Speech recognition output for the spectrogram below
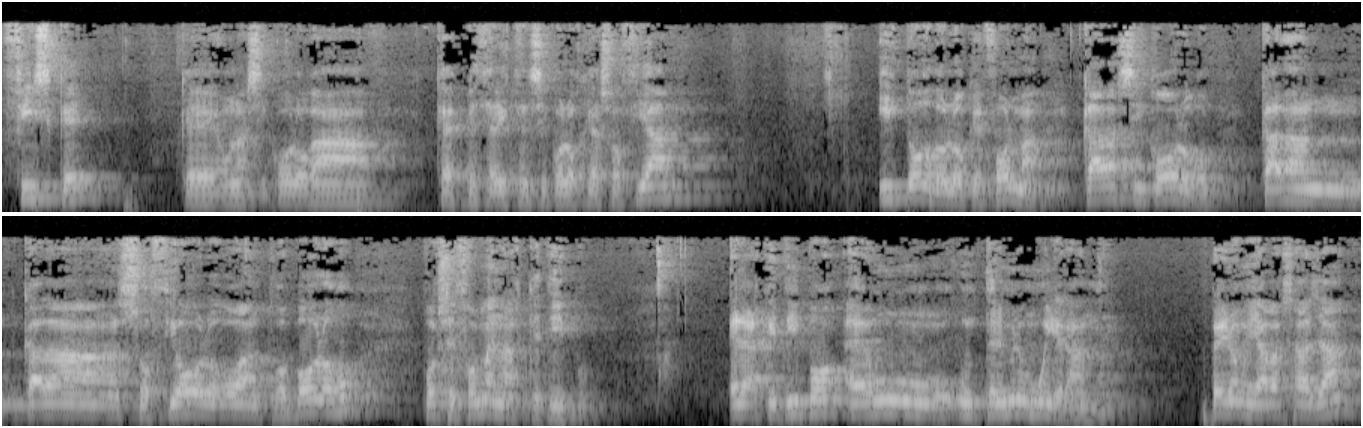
Fiske, que es una psicóloga que es especialista en psicología social, y todo lo que forma cada psicólogo, cada, cada sociólogo, antropólogo, pues se forma en arquetipo. El arquetipo es un, un término muy grande, pero me voy a basar ya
